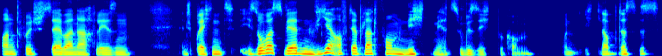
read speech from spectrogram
von Twitch selber nachlesen. Entsprechend, sowas werden wir auf der Plattform nicht mehr zu Gesicht bekommen. Und ich glaube, das ist,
